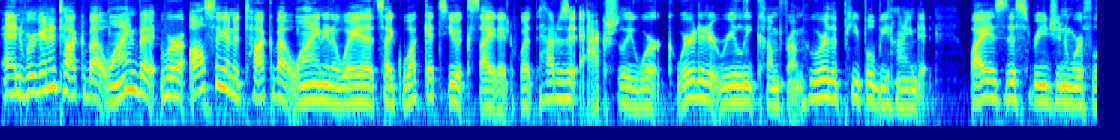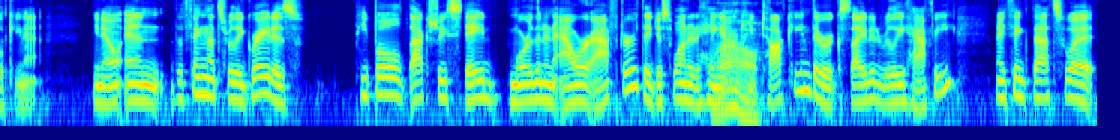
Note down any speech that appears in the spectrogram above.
and we're going to talk about wine, but we're also going to talk about wine in a way that's like, what gets you excited? What, how does it actually work? Where did it really come from? Who are the people behind it? Why is this region worth looking at? You know, and the thing that's really great is people actually stayed more than an hour after. They just wanted to hang out Wow. and keep talking. They were excited, really happy. And I think that's what,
